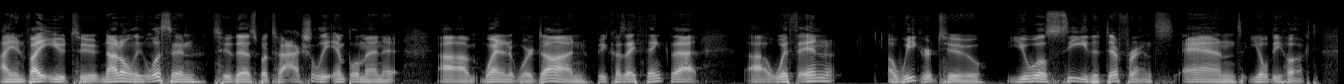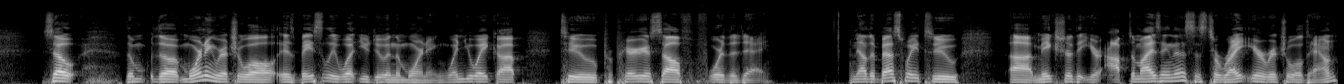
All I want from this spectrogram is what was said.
I invite you to not only listen to this, but to actually implement it um, when we're done, because I think that uh, within a week or two, you will see the difference and you'll be hooked. So, the the morning ritual is basically what you do in the morning when you wake up to prepare yourself for the day. Now, the best way to uh, make sure that you're optimizing this is to write your ritual down.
